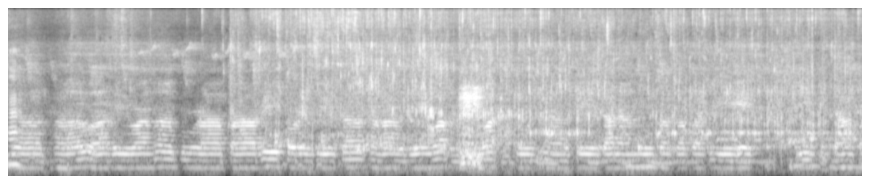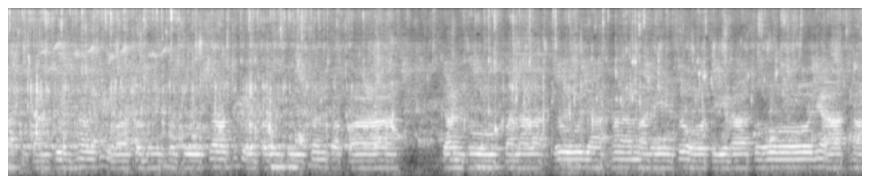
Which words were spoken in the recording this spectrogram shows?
ฮะ ยะถาวาริวหาปุราปาริปุริสิตาคาเดวะเมวะตุนาเตตานังอุปกปปติอิติตังปฏิตังตุมหังคิวะสมิปตุสัพ เพปริตุสังกปาจันทุปนาโตยะธามณิโสติระโสยะธา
